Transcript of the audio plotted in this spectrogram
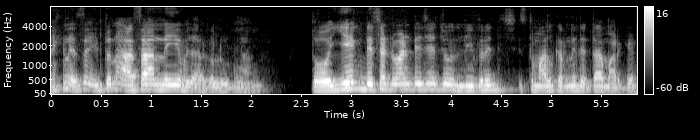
लेकिन ऐसे इतना आसान नहीं है बाज़ार को लूटना। तो ये एक डिसएडवांटेज है जो लीवरेज इस्तेमाल करने देता है मार्केट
